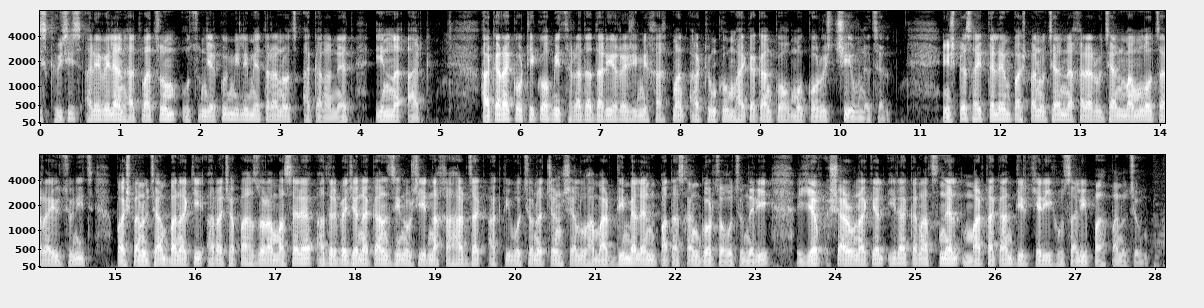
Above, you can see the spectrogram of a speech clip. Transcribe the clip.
իսկ հյուսիս-արևելյան հատվածում 82 մմ-անոց ականանետ 9 արկ։ Հակառակորդի կողմից հրադադարի ռեժիմի խախտման արդյունքում հայկական կողմը կորուստ չի ունեցել։ Ինչպես հայտնել են Պաշտպանության նախարարության մամլոյցարայությունից, Պաշտպանության բանակի առաջապահ զորամասերը ադրբեջանական զինուժի նախահարձակ ակտիվությունը ճնշելու համար դիմել են պատասխան գործողությունների եւ շարունակել իրականացնել մարտական դիրքերի հուսալի պահպանություն։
